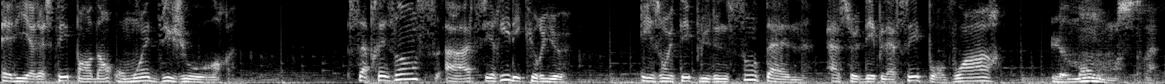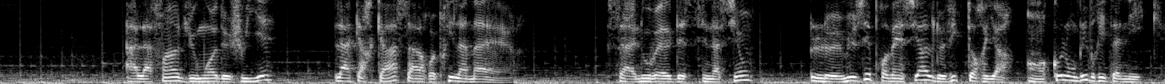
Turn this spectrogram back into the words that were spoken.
Elle y est restée pendant au moins dix jours. Sa présence a attiré les curieux. Ils ont été plus d'une centaine à se déplacer pour voir le monstre. À la fin du mois de juillet, la carcasse a repris la mer. Sa nouvelle destination, le musée provincial de Victoria, en Colombie-Britannique.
